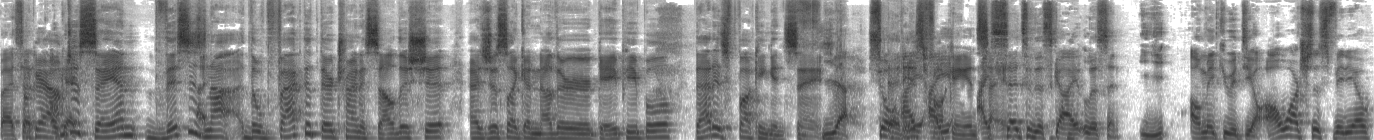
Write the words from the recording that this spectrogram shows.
but I said, Okay, I'm just saying this is not the fact that they're trying to sell this shit as just like another gay people. That is fucking insane. Yeah. So That I, is I- fucking I insane. said to this guy, listen, I'll make you a deal. I'll watch this video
